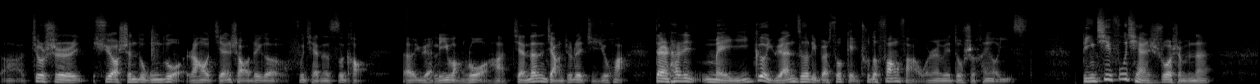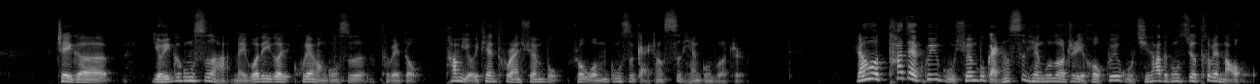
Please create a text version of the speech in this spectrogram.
啊，就是需要深度工作，然后减少这个肤浅的思考，呃，远离网络哈。简单的讲就这几句话，但是它这每一个原则里边所给出的方法，我认为都是很有意思的。摒弃肤浅是说什么呢？这个有一个公司啊，美国的一个互联网公司特别逗，他们有一天突然宣布说，我们公司改成四天工作制。然后他在硅谷宣布改成四天工作制以后，硅谷其他的公司就特别恼火，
